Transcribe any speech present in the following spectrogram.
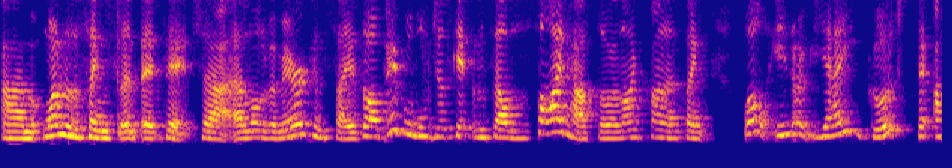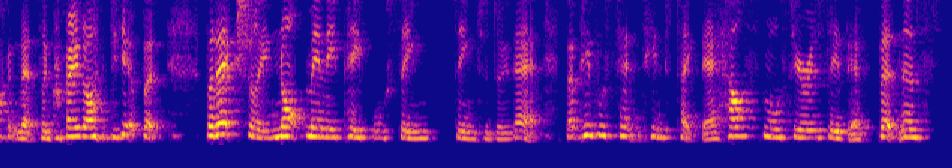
Um, one of the things that, that, that uh, a lot of Americans say is, "Oh, people will just get themselves a side hustle," and I kind of think, well, you know, yay, good. I think that's a great idea, but but actually, not many people seem seem to do that. But people tend, to take their health more seriously, their fitness,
